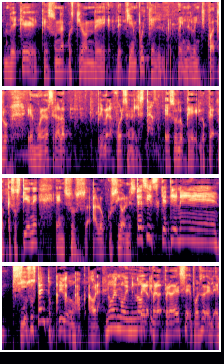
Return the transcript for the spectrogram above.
ve que, que es una cuestión de, de tiempo y que el- en el 24 eh, Morena será la primera fuerza en el Estado. Eso es lo que, lo que, lo que sostiene en sus alocuciones. Tesis que tiene Sí. su sustento. Digo, a- ahora, no es movimiento. pero, pero, pero es, por eso el, el,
